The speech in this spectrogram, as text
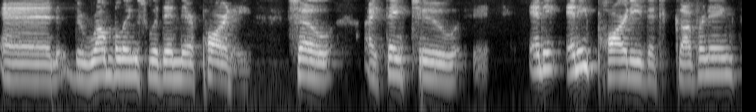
and the rumblings within their party. So I think to any any party that's governing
